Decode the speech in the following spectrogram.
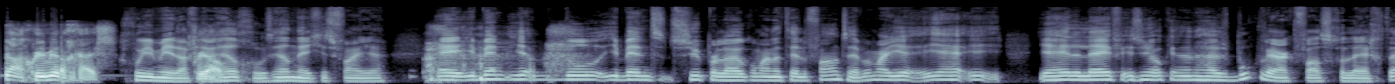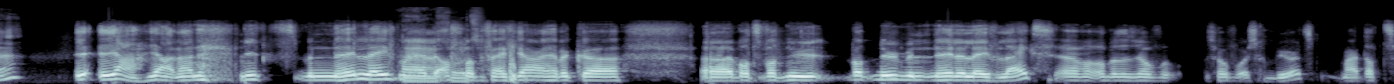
Ja, goedemiddag Gijs. Goedemiddag, ja, heel goed. Heel netjes van je. Hey, je, bent, je, bedoel, je bent superleuk om aan de telefoon te hebben, maar je, je, je hele leven is nu ook in een huis boekwerk vastgelegd, hè? Ja, ja nou, niet mijn hele leven, maar de afgelopen vijf jaar heb ik uh, uh, wat, wat, nu, wat nu mijn hele leven lijkt, uh, omdat er zoveel, zoveel is gebeurd. Maar dat,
